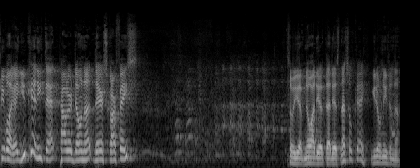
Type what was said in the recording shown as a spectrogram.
People are like, you can't eat that powdered donut there, Scarface. So you have no idea what that is, and that's okay. You don't need to know.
